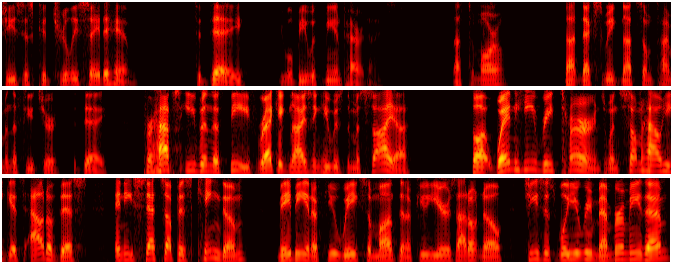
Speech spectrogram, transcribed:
Jesus could truly say to him, Today you will be with me in paradise. Not tomorrow, not next week, not sometime in the future, today. Perhaps even the thief, recognizing he was the Messiah, thought when he returns, when somehow he gets out of this and he sets up his kingdom, maybe in a few weeks, a month, in a few years, I don't know, Jesus, will you remember me then?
